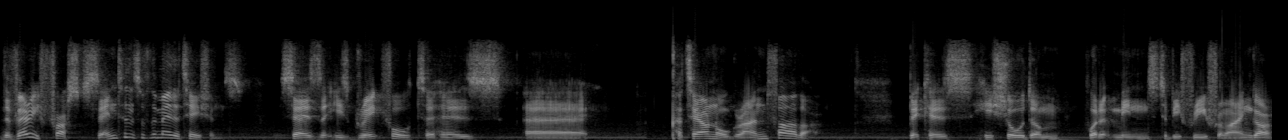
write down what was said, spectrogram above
the very first sentence of the meditations says that he's grateful to his uh, paternal grandfather because he showed him what it means to be free from anger.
